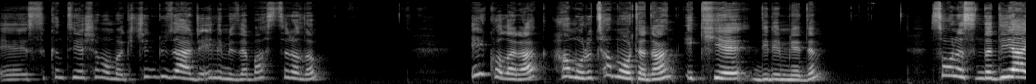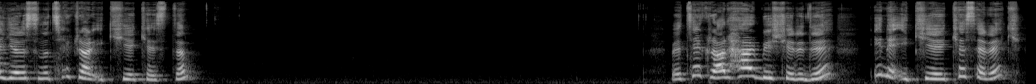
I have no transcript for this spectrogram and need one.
e, sıkıntı yaşamamak için güzelce elimize bastıralım. İlk olarak hamuru tam ortadan ikiye dilimledim. Sonrasında diğer yarısını tekrar ikiye kestim. Ve tekrar her bir şeridi yine ikiye keserek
